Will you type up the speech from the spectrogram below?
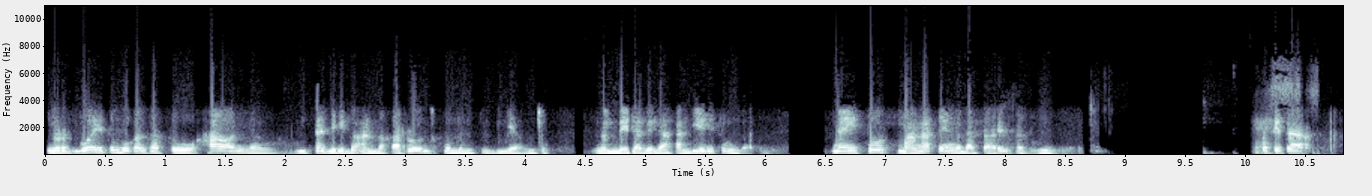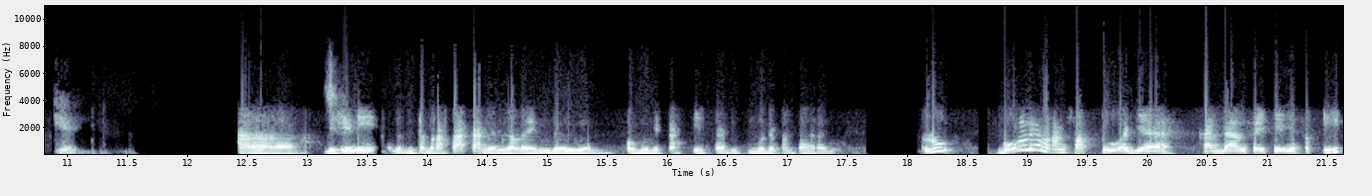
menurut gue itu bukan satu hal yang bisa jadi bahan bakar lo untuk membenci dia untuk membeda-bedakan dia itu enggak nah itu semangat yang ngedasarin satu ini so, kita yeah. uh, di yeah. sini udah bisa merasakan kan kalau yang join komunitas kita di Pemuda Pansara gitu. lu boleh orang Sabtu aja kadang VC-nya sepi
